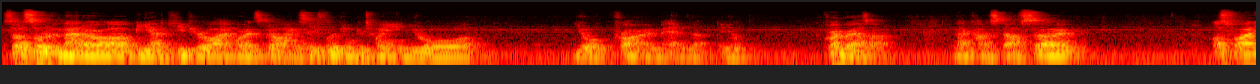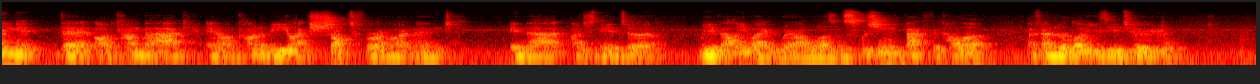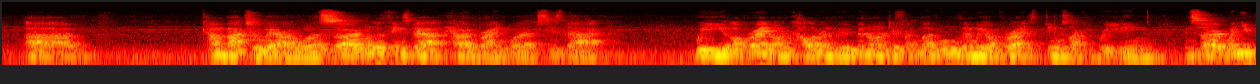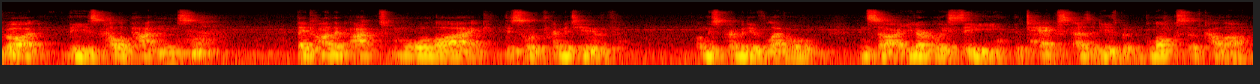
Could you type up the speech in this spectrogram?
So it's sort of a matter of being able to keep your eye on where it's going. So you're flipping between your your Chrome editor, your Chrome browser, and that kind of stuff. So I was finding that I'd come back and I'd kind of be like shocked for a moment in that I just needed to reevaluate where I was and switching back the color, I found it a lot easier to uh, come back to where I was. So one of the things about how our brain works is that we operate on color and movement on a different level than we operate things like reading. And so when you've got these color patterns, they kind of act more like this sort of primitive, on this primitive level. And so you don't really see the text as it is, but blocks of color.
